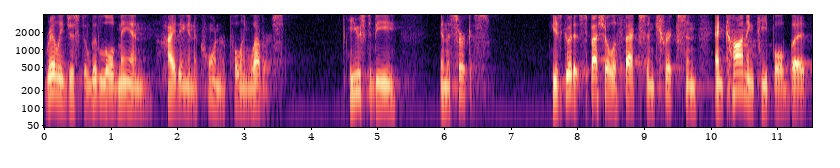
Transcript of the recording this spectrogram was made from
really just a little old man hiding in a corner pulling levers. He used to be in the circus. He's good at special effects and tricks and, and conning people, but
